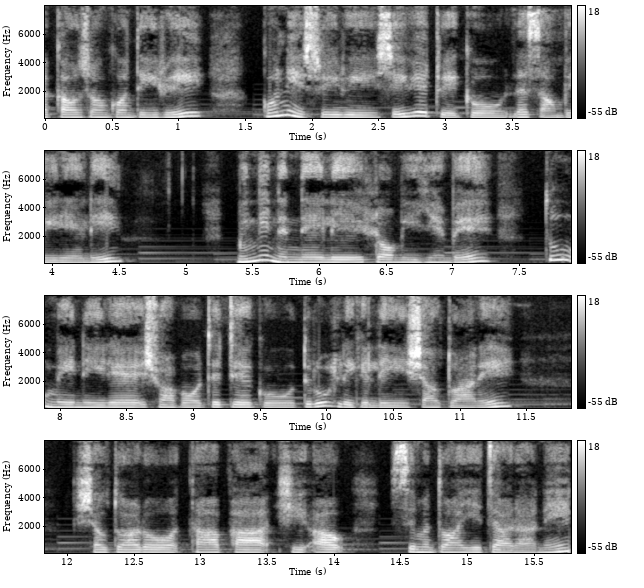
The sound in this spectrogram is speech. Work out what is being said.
အကောင်ဆုံးကွန်တီတွေကွန်းနေဆွေးတွေဈေးရွက်တွေကိုလက်ဆောင်ပေးတယ်လေမိနစ်နည်းနည်းလေးလှော်မိရင်ပဲသူ့အမေနေတဲ့ရွာပေါ်တက်တက်ကိုသူတို့လေကလေးရှောက်သွားတယ်ရောက်သွားတော့သားဖရေအောက်စင်မသွားရကြတာနဲ့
